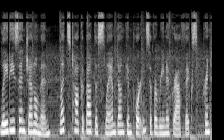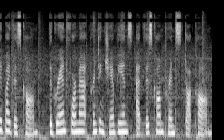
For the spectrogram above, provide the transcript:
Ladies and gentlemen, let's talk about the slam dunk importance of Arena Graphics, printed by Vizcom, the grand format printing champions at vizcomprints.com.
